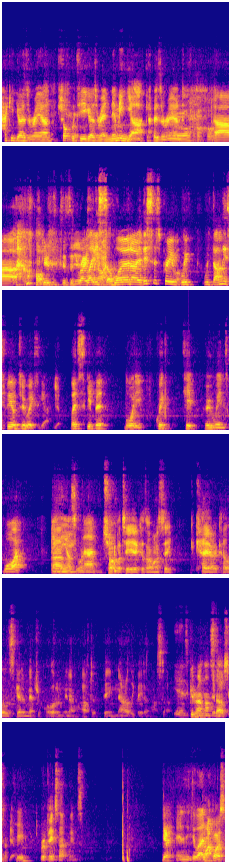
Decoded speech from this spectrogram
Hacky goes around, Chocolatier goes around, Neminya goes around. Oh. Uh, It's, it's a Yeah. Lady. Salerno. This is pretty. We've we've done this field two weeks ago. Yep. Let's skip it, Lloydie. Quick tip: Who wins? Why? Anything Um, else you want to add? Chocolatier because I want to see KO Colours get a Metropolitan winner after being narrowly beaten last start. Yeah, it's a good run last start. yeah. Repeats that wins. Yep. Anything to add? Likewise,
